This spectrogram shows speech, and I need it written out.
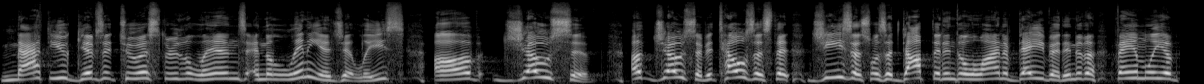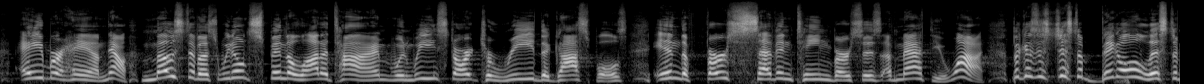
Matthew gives it to us through the lens and the lineage, at least, of Joseph. of Joseph. It tells us that Jesus was adopted into the line of David, into the family of Abraham. Now, most of us, we don't spend a lot of time when we start to read the Gospels in the first 17 verses of Matthew. Why? Because it's just a big old list of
